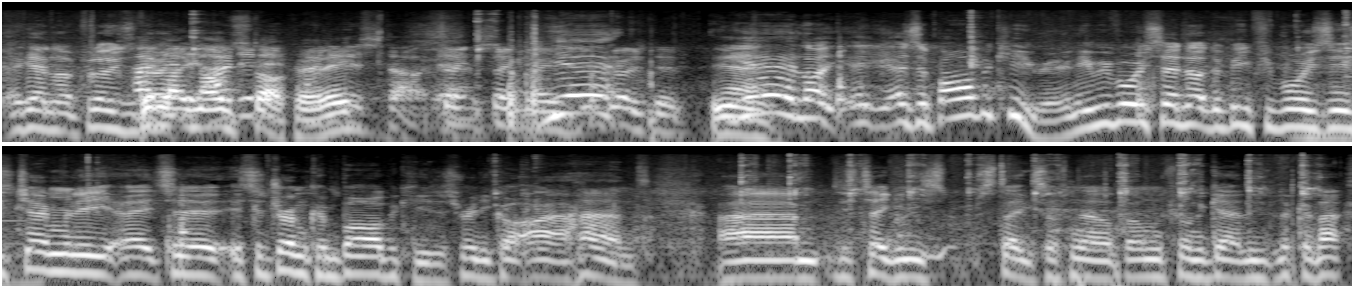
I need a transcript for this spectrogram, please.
Again, like for those. Bit that- like How did Nozstock, really. it start? Same, same way Yeah. Rose did. Yeah. like as a barbecue, really. We've always said like the Beefy Boys is generally uh, it's a it's a drunken barbecue that's really got out of hand. Um, just taking these steaks off now, Dom. If you want to get a look at that.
